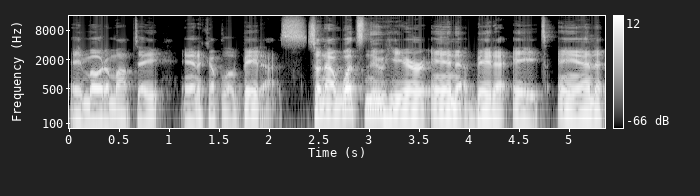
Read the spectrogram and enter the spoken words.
a modem update and a couple of betas. So now what's new here in beta 8? And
